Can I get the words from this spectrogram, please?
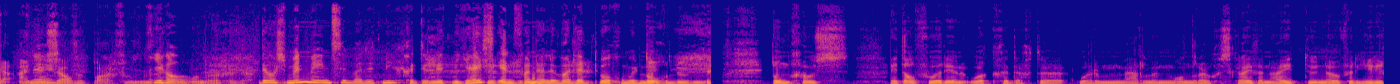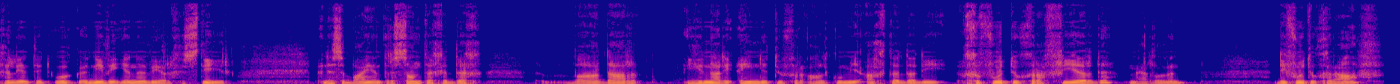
Ja, hy het nee. self 'n paar van ja. Monroe gedoen. Daar's min mense wat dit nie gedoen het nie. Jy's een van hulle wat dit nog moet nog doen. Tom Gous het al voorheen ook gedigte oor Marilyn Monroe geskryf en hy het toe nou vir hierdie geleentheid ook 'n nuwe ene weer gestuur. En dis 'n baie interessante gedig waar daar hier na die einde toe veral kom jy agter dat die gefotografeerde Merlin die fotograaf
